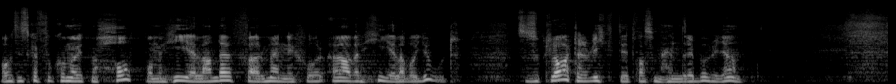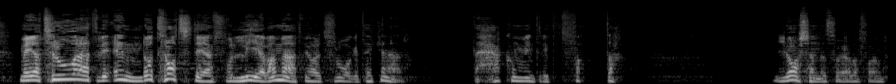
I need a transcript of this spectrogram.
Och att det ska få komma ut med hopp och med helande för människor över hela vår jord. Så såklart är det viktigt vad som händer i början. Men jag tror att vi ändå trots det får leva med att vi har ett frågetecken här. Det här kommer vi inte riktigt fatta. Jag kände så i alla fall.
